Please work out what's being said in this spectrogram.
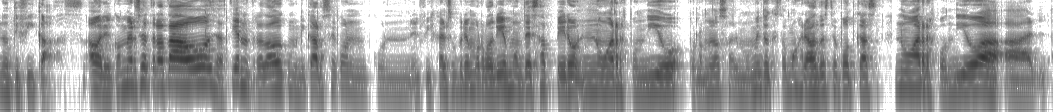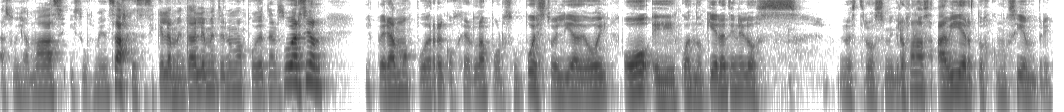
notificadas. Ahora, el comercio ha tratado, Sebastián ha tratado de comunicarse con, con, el fiscal supremo Rodríguez Montesa, pero no ha respondido, por lo menos al momento que estamos grabando este podcast, no ha respondido a, a, a sus llamadas y sus mensajes, así que lamentablemente no hemos podido tener su versión. Esperamos poder recogerla, por supuesto, el día de hoy o eh, cuando quiera tiene los, nuestros micrófonos abiertos, como siempre.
